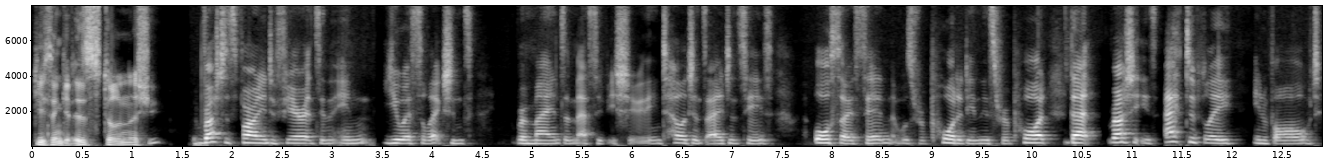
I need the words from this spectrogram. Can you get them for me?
Do you think it is still an issue? Russia's foreign interference in, in US elections remains a massive issue. The intelligence agencies also said, and it was reported in this report, that Russia is actively involved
